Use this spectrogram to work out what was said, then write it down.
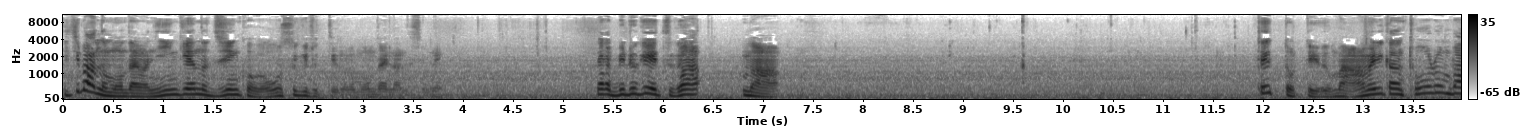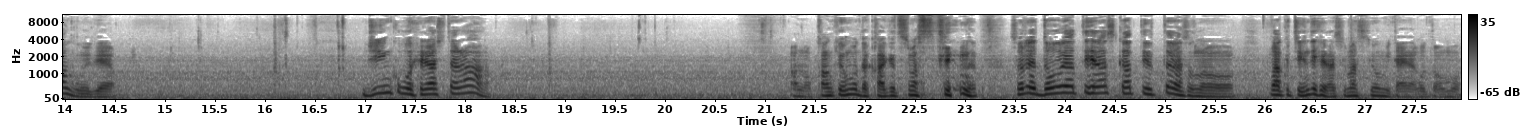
一番の問題は人間の人口が多すぎるっていうのが問題なんですよね。だからビル・ゲイツが、まあ、 TED っていう、まあ、アメリカの討論番組で、人口を減らしたら、あの、環境問題解決しますっていうの。それどうやって減らすかって言ったら、その、ワクチンで減らしますよ、みたいなことをもう、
